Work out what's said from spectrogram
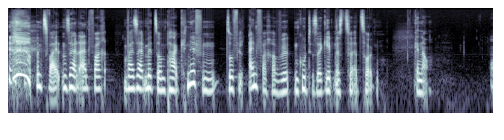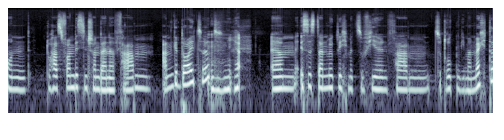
und zweitens halt einfach, weil es halt mit so ein paar Kniffen so viel einfacher wird, ein gutes Ergebnis zu erzeugen. Genau. Und du hast vorhin ein bisschen schon deine Farben angedeutet. Ja. Ähm, ist es dann möglich, mit so vielen Farben zu drucken, wie man möchte?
